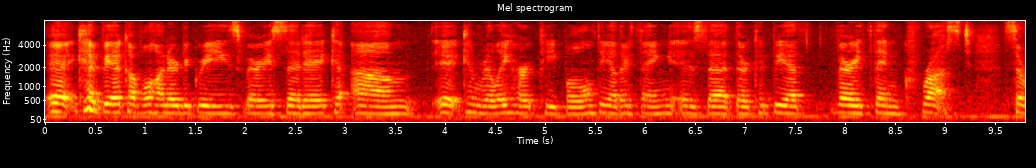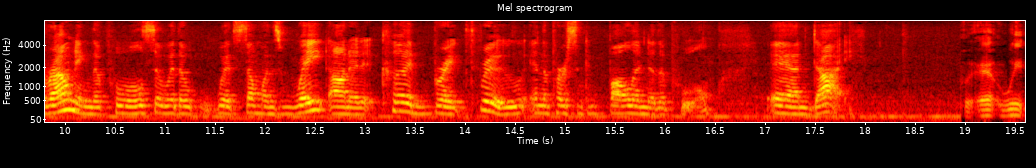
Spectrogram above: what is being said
it could be a couple hundred degrees, very acidic. Um, it can really hurt people. The other thing is that there could be a very thin crust surrounding the pool, so with a with someone's weight on it, it could break through, and the person can fall into the pool and die. Uh, we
